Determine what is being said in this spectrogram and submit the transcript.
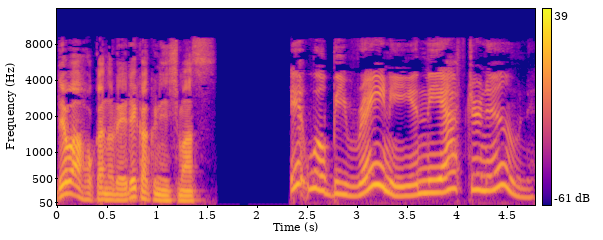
では他の例で確認します。It will be rainy in the afternoon.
